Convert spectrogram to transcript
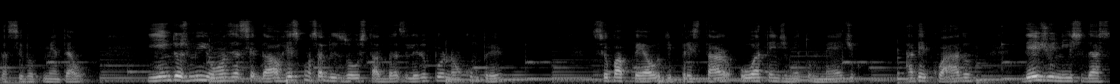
da Silva Pimentel, e em 2011 a CEDAL responsabilizou o Estado brasileiro por não cumprir seu papel de prestar o atendimento médico adequado desde o início das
